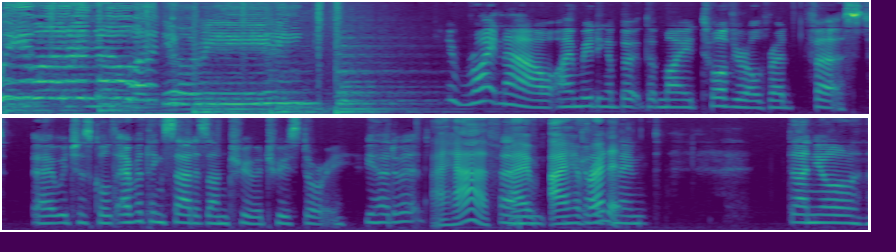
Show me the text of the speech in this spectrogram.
we want to know what you're reading. Right now, I'm reading a book that my 12 year old read first, uh, which is called Everything Sad is Untrue, a True Story. Have you heard of it? I have. Um, I, I have read it. Named Daniel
